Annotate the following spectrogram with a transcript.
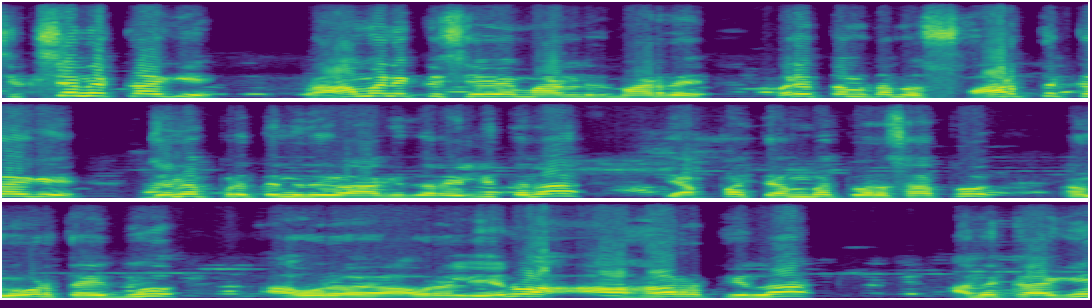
ಶಿಕ್ಷಣಕ್ಕಾಗಿ ಪ್ರಾಮಾಣಿಕ ಸೇವೆ ಮಾಡಲಿ ಮಾಡದೆ, ಬರೀ ತಮ್ಮ ತಮ್ಮ ಸ್ವಾರ್ಥಕ್ಕಾಗಿ ಜನಪ್ರತಿನಿಧಿಗಳಾಗಿದ್ದಾರೆ. ಇಲ್ಲಿ ತನ ಎಪ್ಪತ್ತೆಂಬತ್ತು ವರ್ಷ ಆತು ನಾವು ನೋಡ್ತಾ ಇದ್ದು, ಅವರ ಅವರಲ್ಲಿ ಏನೂ ಅರ್ಹತೆ ಇಲ್ಲ. ಅದಕ್ಕಾಗಿ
